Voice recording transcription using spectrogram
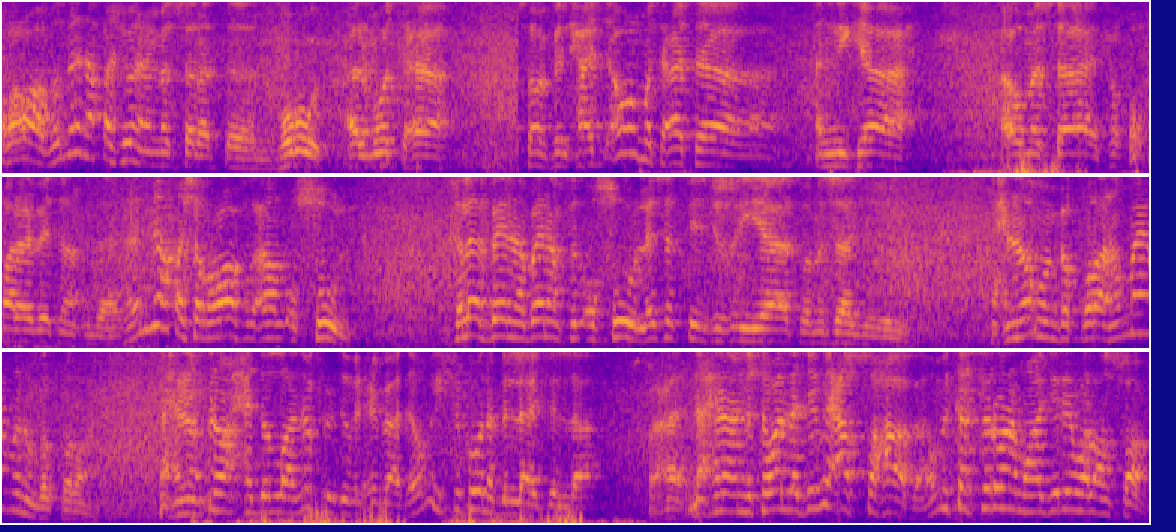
الروافض ما يناقشون عن مسألة الفروض المتعة سواء في الحج أو متعة النكاح أو مسائل حقوق أهل البيت ونحو ذلك. يناقش الروافض عن الأصول. خلاف بيننا وبينهم في الأصول ليست في الجزئيات والمسائل الجزئيه نحن نؤمن بالقرآن هم ما يؤمنون بالقرآن. نحن نوحد الله نفرد بالعباده هم يشركون بالله جل وعلا. نحن نتولى جميع الصحابة هم يكفرون المهاجرين والأنصار.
